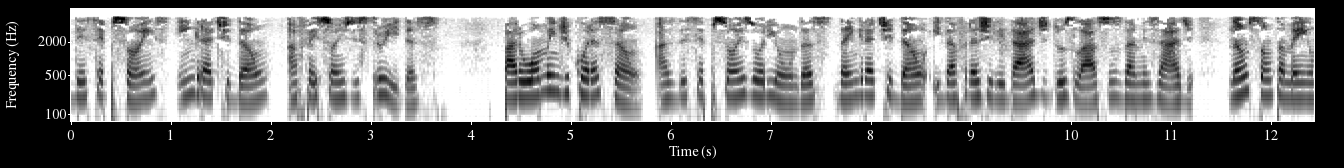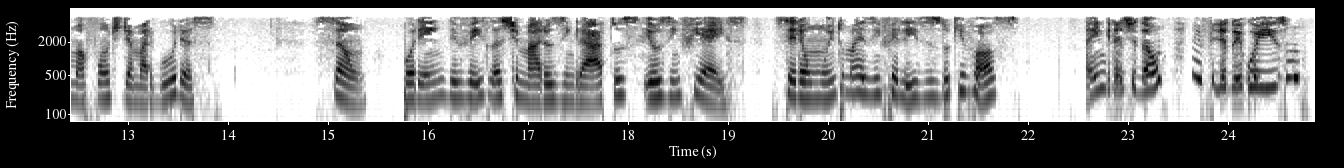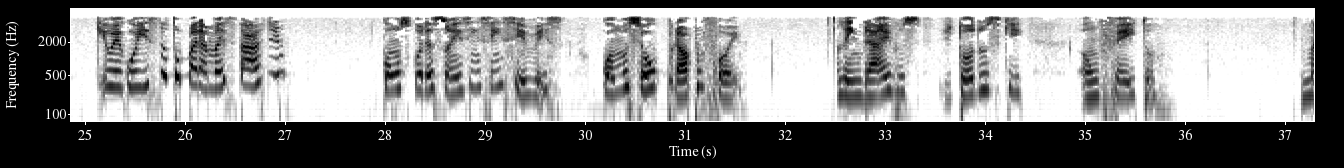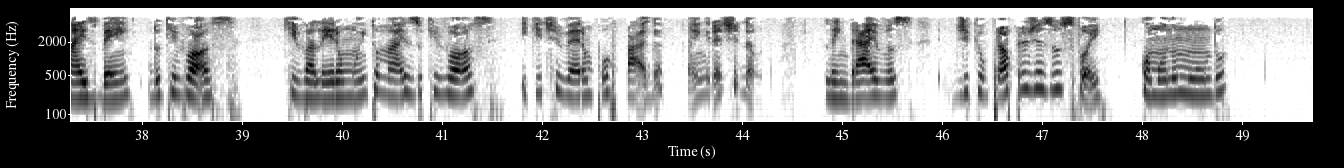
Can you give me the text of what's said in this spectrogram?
decepções, ingratidão, afeições destruídas. Para o homem de coração, as decepções oriundas da ingratidão e da fragilidade dos laços da amizade não são também uma fonte de amarguras? São, porém, deveis lastimar os ingratos e os infiéis. Serão muito mais infelizes do que vós. A ingratidão é filha do egoísmo, que o egoísta topará mais tarde com os corações insensíveis, como o seu próprio foi. Lembrai-vos de todos que hão feito mais bem do que vós, que valeram muito mais do que vós e que tiveram por paga a ingratidão. Lembrai-vos de que o próprio Jesus foi, como no mundo,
